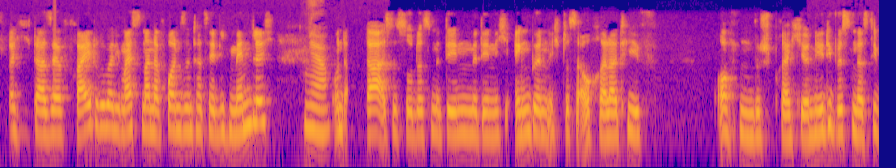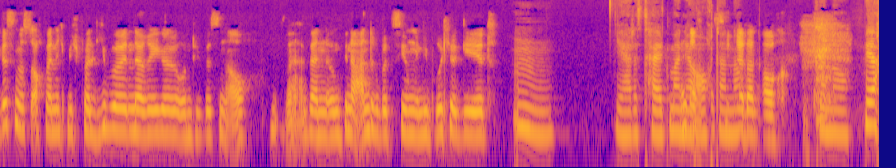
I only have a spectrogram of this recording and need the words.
spreche ich da sehr frei drüber. Die meisten meiner Freunde sind tatsächlich männlich. Ja. Und da ist es so, dass mit denen, mit denen ich eng bin, ich das auch relativ offen bespreche. Nee, die wissen das. Die wissen das auch, wenn ich mich verliebe in der Regel und die wissen auch, wenn irgendwie eine andere Beziehung in die Brüche geht. Mm. Ja, das teilt man und ja auch dann. Ne? Ja, dann auch. Genau. Ja.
